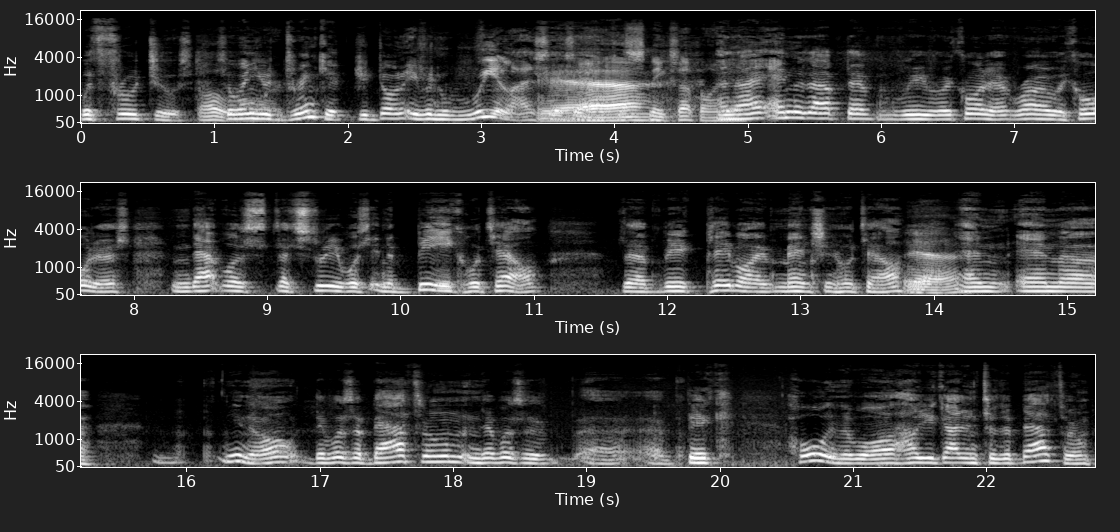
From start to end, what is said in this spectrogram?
with fruit juice. Oh, so when you drink it, you don't even realize it's Yeah. alcohol. It sneaks up on And you. And I ended up that we recorded at Royal Recorders, and that was that studio was in a big hotel, the big Playboy Mansion Hotel. Yeah. And and uh, you know there was a bathroom and there was a uh, a big hole in the wall. How you got into the bathroom?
